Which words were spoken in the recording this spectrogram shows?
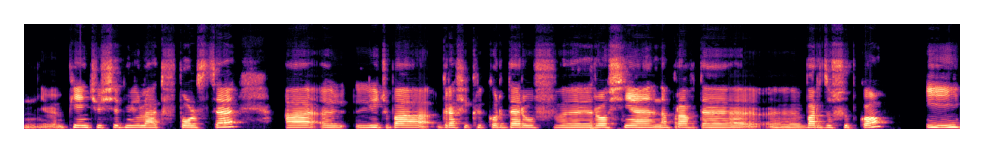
nie wiem, 5-7 lat w Polsce, a liczba grafik rekorderów rośnie naprawdę bardzo szybko. I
